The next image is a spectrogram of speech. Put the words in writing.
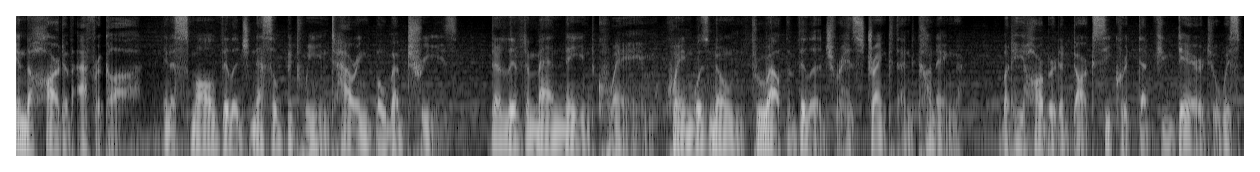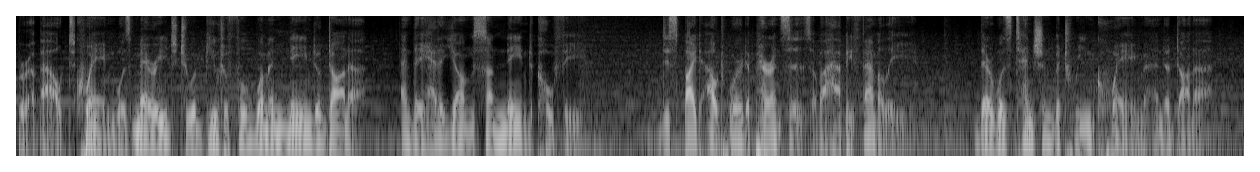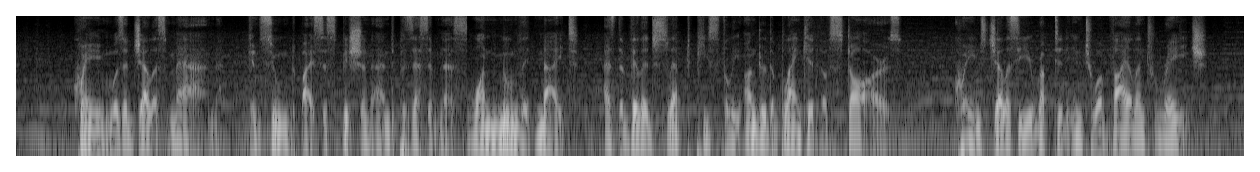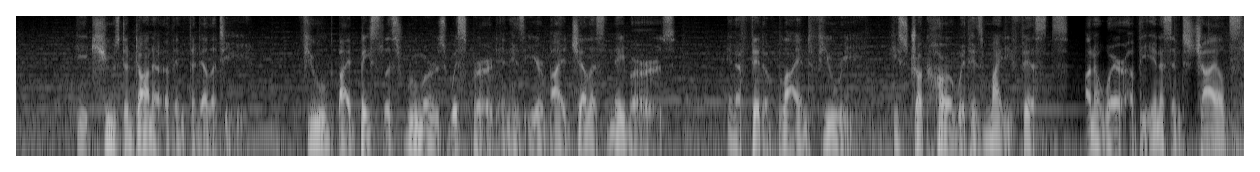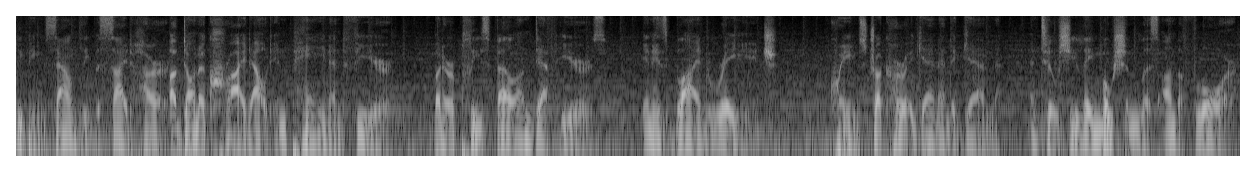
In the heart of Africa, in a small village nestled between towering baobab trees, there lived a man named Kwame. Kwame was known throughout the village for his strength and cunning, but he harbored a dark secret that few dared to whisper about. Kwame was married to a beautiful woman named Odana, and they had a young son named Kofi. Despite outward appearances of a happy family, there was tension between Kwame and Adana. Kwame was a jealous man, consumed by suspicion and possessiveness. One moonlit night, as the village slept peacefully under the blanket of stars, Kwame's jealousy erupted into a violent rage. He accused Adana of infidelity, fueled by baseless rumors whispered in his ear by jealous neighbors. In a fit of blind fury, he struck her with his mighty fists, unaware of the innocent child sleeping soundly beside her. Adana cried out in pain and fear, but her pleas fell on deaf ears. In his blind rage, Kwame struck her again and again until she lay motionless on the floor,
